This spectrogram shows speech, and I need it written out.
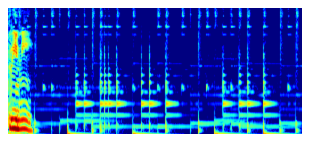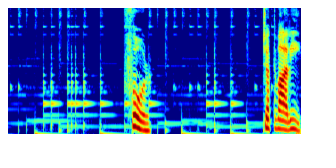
Trini. Four. Chatvari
